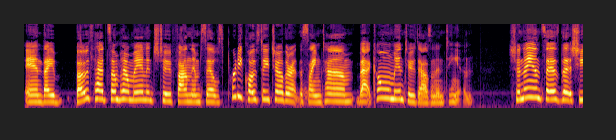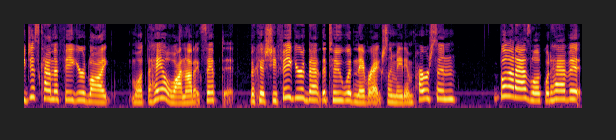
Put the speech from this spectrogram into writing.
And they both had somehow managed to find themselves pretty close to each other at the same time back home in 2010. Shanann says that she just kind of figured, like, what the hell, why not accept it? Because she figured that the two would never actually meet in person. But as luck would have it,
